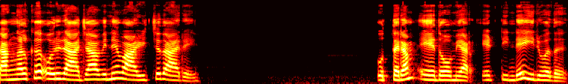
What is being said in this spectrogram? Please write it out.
തങ്ങൾക്ക് ഒരു രാജാവിനെ വാഴിച്ചതാരേ? ഉത്തരം ഏതോമ്യർ എട്ടിന്റെ ഇരുപത്.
